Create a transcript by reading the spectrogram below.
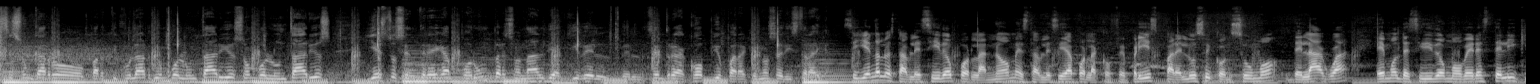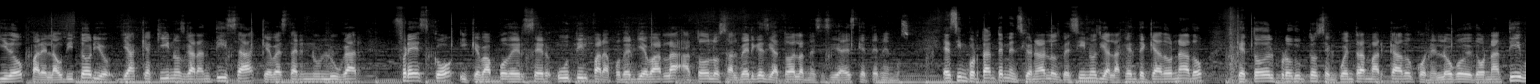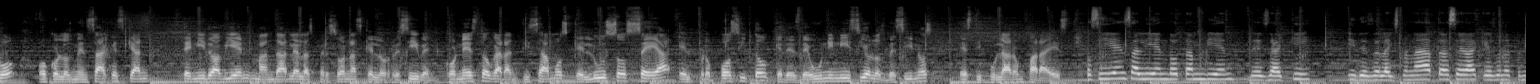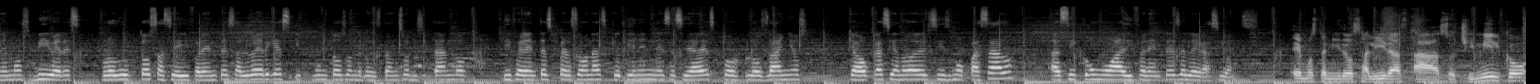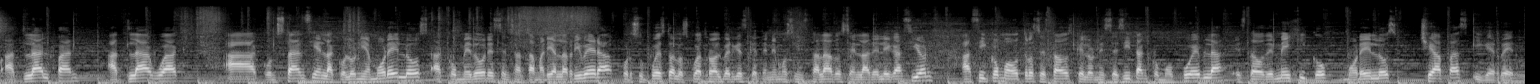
Este es un carro particular de un voluntario, son voluntarios y esto se entrega por un personal de aquí del, centro de acopio para que no se distraigan. Siguiendo lo establecido por la NOM, establecida por la COFEPRIS para el uso y consumo del agua, hemos decidido mover este líquido para el auditorio, ya que aquí nos garantiza que va a estar en un lugar fresco y que va a poder ser útil para poder llevarla a todos los albergues y a todas las necesidades que tenemos. Es importante mencionar a los vecinos y a la gente que ha donado que todo el producto se encuentra marcado con el logo de donativo o con los mensajes que han tenido a bien mandarle a las personas que lo reciben. Con esto garantizamos que el uso sea el propósito que desde un inicio los vecinos estipularon para esto. Siguen saliendo también desde aquí y desde la explanada trasera, que es donde tenemos víveres, productos hacia diferentes albergues y puntos donde los están solicitando diferentes personas que tienen necesidades por los daños que ha ocasionado el sismo pasado, así como a diferentes delegaciones. Hemos tenido salidas a Xochimilco, a Tlalpan, a Tláhuac, a Constancia en la colonia Morelos, a comedores en Santa María la Ribera, por supuesto a los cuatro albergues que tenemos instalados en la delegación, así como a otros estados que lo necesitan como Puebla, Estado de México, Morelos, Chiapas y Guerrero.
